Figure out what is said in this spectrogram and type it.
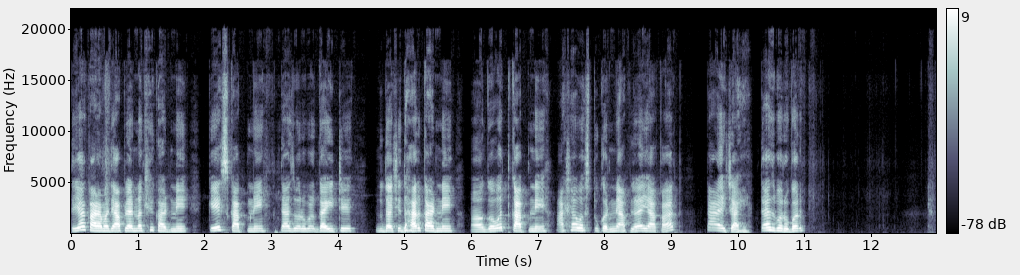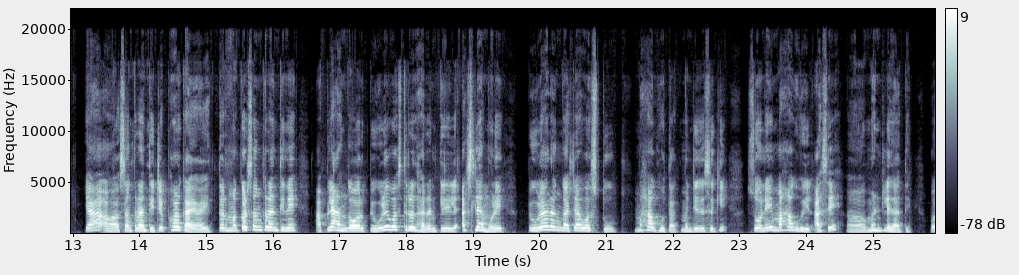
तर या काळामध्ये आपल्याला नखे काढणे केस कापणे त्याचबरोबर गाईचे दुधाची धार काढणे गवत कापणे अशा वस्तू करणे आपल्याला या काळात टाळायचे आहे. त्याचबरोबर या संक्रांतीचे फळ काय आहे? तर मकर संक्रांतीने आपल्या अंगावर पिवळे वस्त्र धारण केलेले असल्यामुळे पिवळ्या रंगाच्या वस्तू महाग होतात. म्हणजे जसं की सोने महाग होईल असे म्हटले जाते. व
